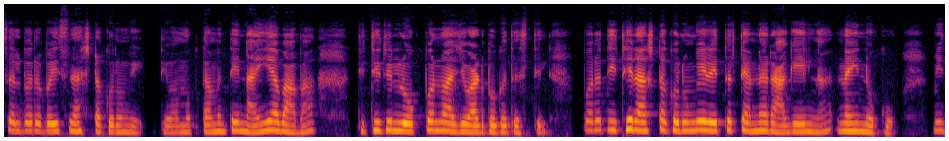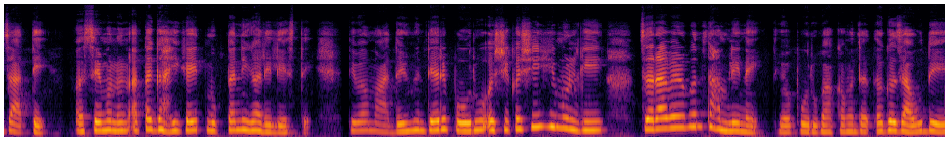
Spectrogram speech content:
चल बरं बैस नाश्ता करून घे. तेव्हा मुक्ता म्हणते नाही या बाबा तिथे ते लोक पण माझी वाट बघत असतील. परत इथे नाश्ता करून गेले तर त्यांना राग येईल ना? नाही नको. मी जाते. असे म्हणून आता घाईघाईत मुक्ता निघालेली असते. तेव्हा माधवी म्हणते अरे पोरू अशी कशी ही मुलगी? जरा वेळ पण थांबली नाही. तेव्हा पोरू काका म्हणतात अगं जाऊ दे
